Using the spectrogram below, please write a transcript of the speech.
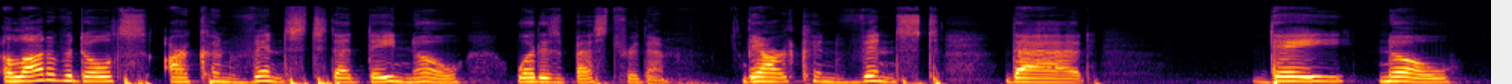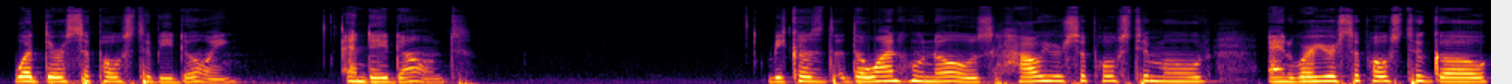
a lot of adults are convinced that they know what is best for them. They are convinced that they know what they're supposed to be doing, and they don't. Because the one who knows how you're supposed to move and where you're supposed to go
